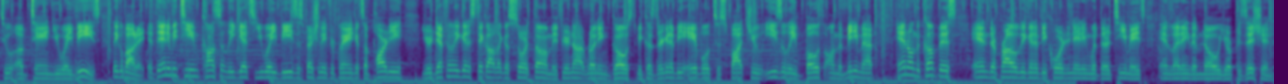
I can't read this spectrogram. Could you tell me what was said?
to obtain UAVs. Think about it. If the enemy team constantly gets UAVs, especially if you're playing against a party, you're definitely going to stick out like a sore thumb if you're not running Ghost because they're going to be able to spot you easily both on the minimap and on the compass and they're probably going to be coordinating with their teammates and letting them know your position.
